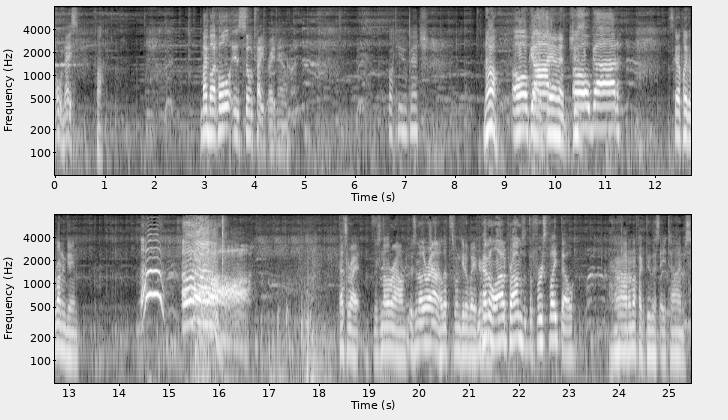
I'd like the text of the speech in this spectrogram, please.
Oh, nice. Fuck. My butthole is so tight right now. Fuck you, bitch. No! Oh, God. God damn it. She's- Oh, God. Just gotta play the running game. Ah! Oh! That's right. There's another round. There's another round. I'll let this one get away from You're having me. a lot of problems with the first fight, though. I don't know, I don't know if I can do this eight times.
